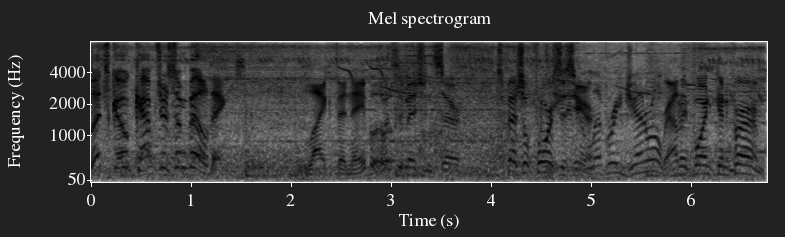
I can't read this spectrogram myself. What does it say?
Let's go capture some buildings. Like the neighborhood. What's the mission, sir? Special Forces here. Delivery, General. Rally point confirmed.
